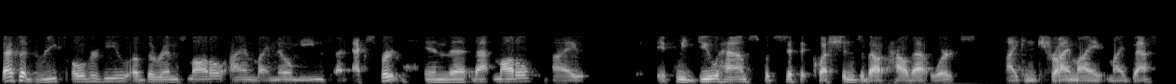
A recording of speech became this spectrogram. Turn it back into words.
that's a brief overview of the RIMS model. I am by no means an expert in the, that model. I if we do have specific questions about how that works, I can try my my best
